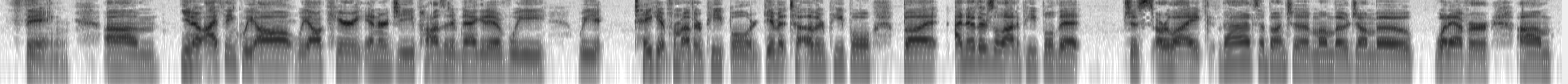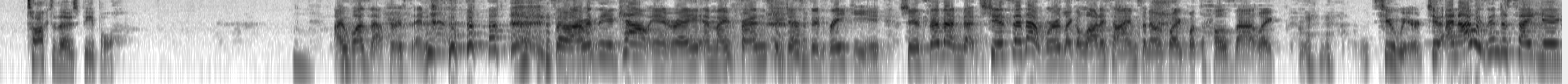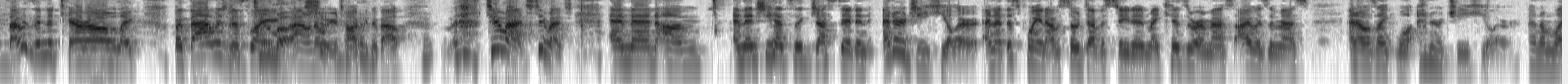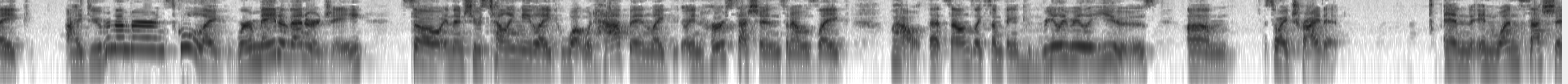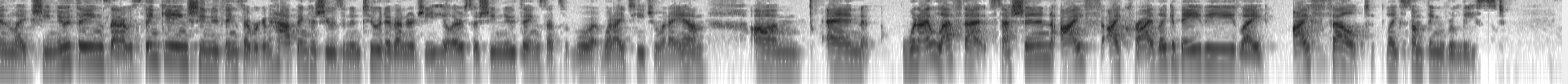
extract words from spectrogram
thing. Um, you know, I think we all we all carry energy, positive, negative. We we take it from other people or give it to other people, but I know there's a lot of people that just are like, that's a bunch of mumbo jumbo, whatever. Um, talk to those people. I was that person. so I was the accountant, right? And my friend suggested Reiki. She had said that she had said that word like a lot of times, and I was like, "What the hell is that?" Like, too weird. Too, and I was into psychics. I was into tarot. Like, but that was just like I don't know what you're talking about. too much, too much. And then, um, and then she had suggested an energy healer. And at this point, I was so devastated. My kids were a mess. I was a mess. And I was like, "Well, energy healer." And I'm like I do remember in school, like, we're made of energy. So, and then she was telling me like what would happen like in her sessions. And I was like, wow, that sounds like something I could mm-hmm. really, really use. Um, so I tried it. and in one session like she knew things that i was thinking she knew things that were going to happen because she was an intuitive energy healer so she knew things that's what, what i teach and what i am um, and when i left that session I, I cried like a baby like i felt like something released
